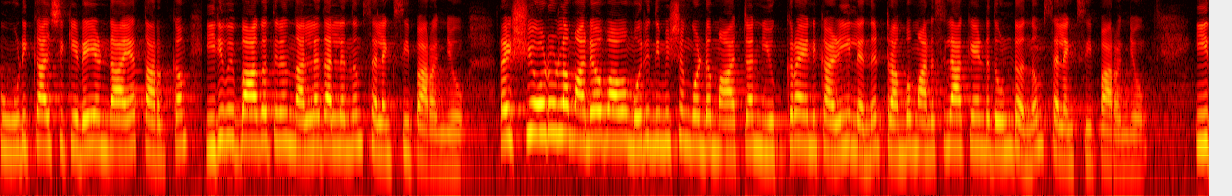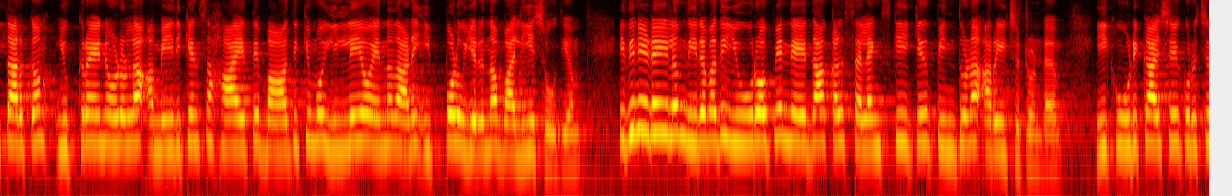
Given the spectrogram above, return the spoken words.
കൂടിക്കാഴ്ചയ്ക്കിടെയുണ്ടായ തർക്കം ഇരുവിഭാഗത്തിനും നല്ലതല്ലെന്നും സെലൻസി പറഞ്ഞു. റഷ്യയോടുള്ള മനോഭാവം ഒരു നിമിഷം കൊണ്ട് മാറ്റാൻ യുക്രൈന് കഴിയില്ലെന്ന് ട്രംപ് മനസ്സിലാക്കേണ്ടതുണ്ടെന്നും സെലൻസി പറഞ്ഞു. ഈ തർക്കം യുക്രൈനോടുള്ള അമേരിക്കൻ സഹായത്തെ ബാധിക്കുമോ ഇല്ലയോ എന്നതാണ് ഇപ്പോൾ ഉയരുന്ന വലിയ ചോദ്യം. ഇതിനിടയിലും നിരവധി യൂറോപ്യൻ നേതാക്കൾ സെലൻസ്കിക്ക് പിന്തുണ അറിയിച്ചിട്ടുണ്ട്. ഈ കൂടിക്കാഴ്ചയെക്കുറിച്ച്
